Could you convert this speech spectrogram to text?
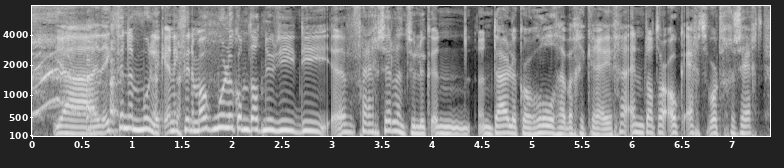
ja, ik vind hem moeilijk. En ik vind hem ook moeilijk omdat nu die, die eh, vrijgezellen natuurlijk een, een duidelijke rol hebben gekregen. En dat er ook echt wordt gezegd,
